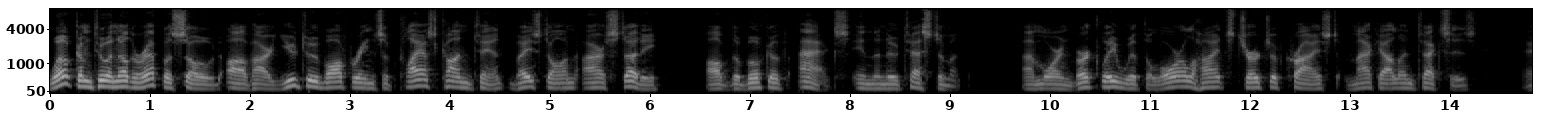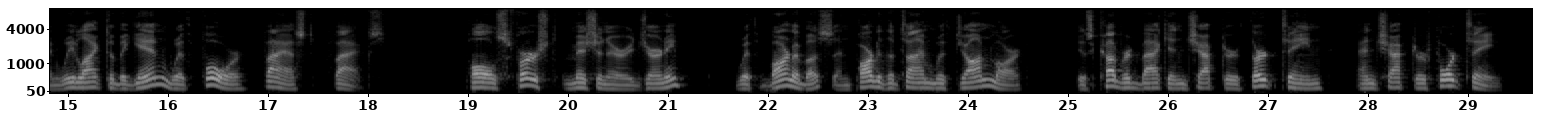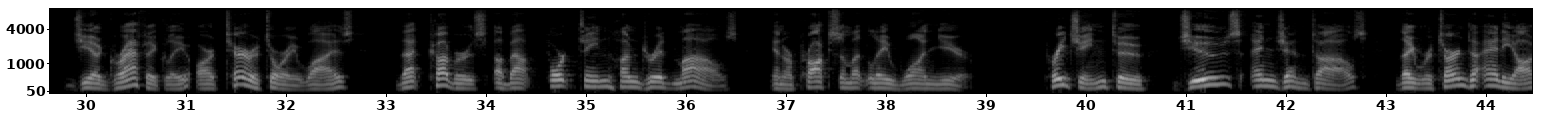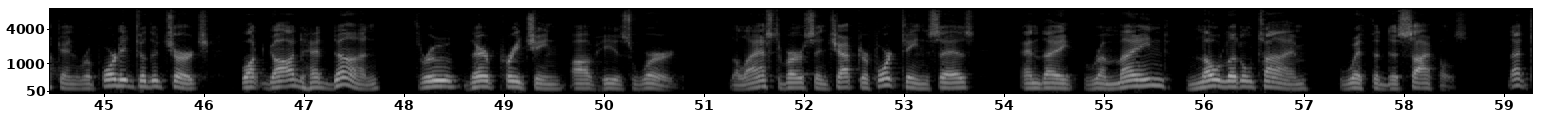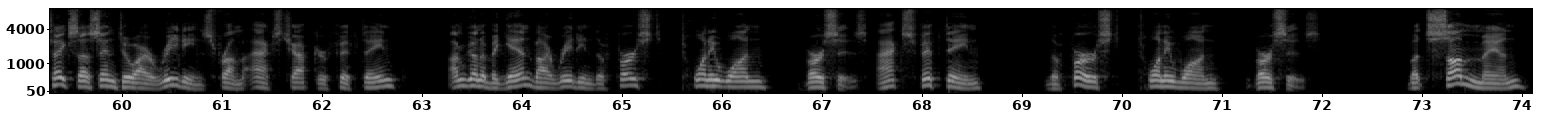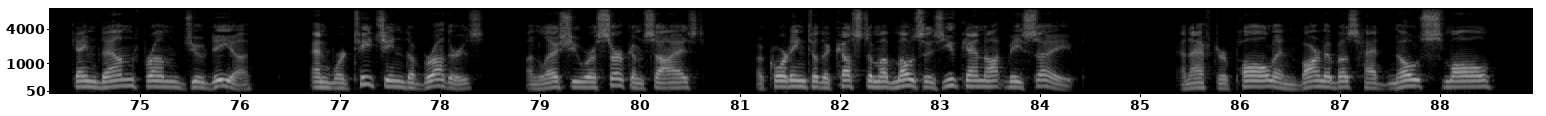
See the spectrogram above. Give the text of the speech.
Welcome to another episode of our YouTube offerings of class content based on our study of the book of Acts in the New Testament. I'm Warren Berkeley with the Laurel Heights Church of Christ, McAllen, Texas, and we like to begin with four fast facts. Paul's first missionary journey with Barnabas and part of the time with John Mark is covered back in chapter 13 and chapter 14 geographically or territory wise, that covers about 1,400 miles in approximately one year. Preaching to Jews and Gentiles, they returned to Antioch and reported to the church what God had done through their preaching of His Word. The last verse in chapter 14 says, And they remained no little time with the disciples. That takes us into our readings from Acts chapter 15. I'm going to begin by reading the first 21 verses. Acts 15, the first 21 verses. But some men came down from Judea and were teaching the brothers, unless you are circumcised, according to the custom of Moses, you cannot be saved. And after Paul and Barnabas had no small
